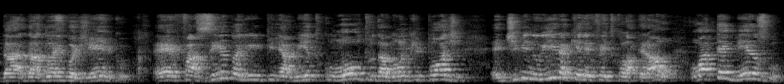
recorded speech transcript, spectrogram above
da, da do ergogênico, é, fazendo ali um empilhamento com outro danone que pode diminuir aquele efeito colateral, ou até mesmo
